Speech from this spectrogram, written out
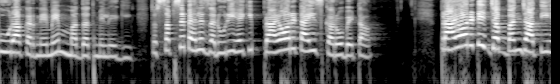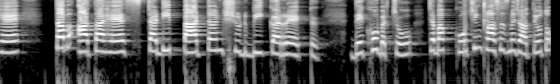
पूरा करने में मदद मिलेगी। तो सबसे पहले ज़रूरी है कि प्रायोरिटाइज करो बेटा। प्रायोरिटी जब बन जाती है, तब आता है study pattern should be correct देखो बच्चों, जब आप कोचिंग क्लासेस में जाते हो तो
